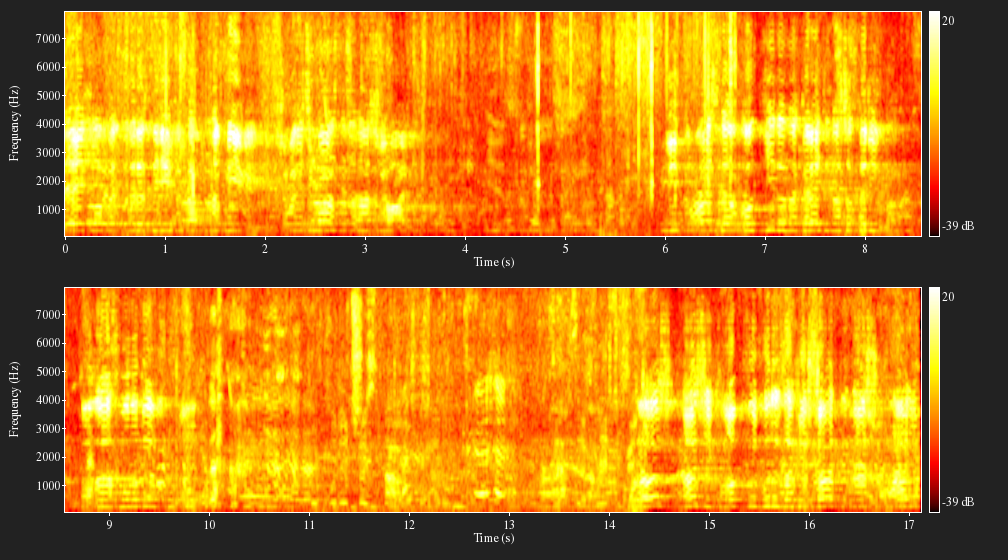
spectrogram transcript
Де хлопець буде сидіти там на півінці, щоб не чіпалися за нашої галі. Дивіться, бачите, от їде на кареті наша царівна. То за нас молодим. Отож, наші хлопці будуть захищати нашу Галю,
